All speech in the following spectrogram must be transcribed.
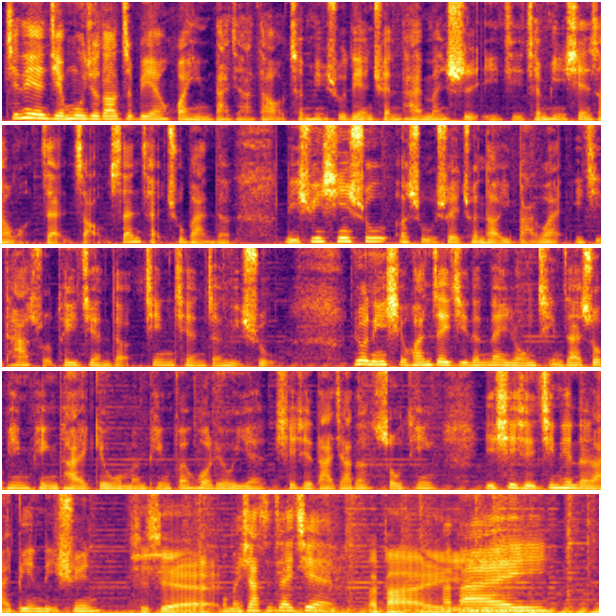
今天的节目就到这边，欢迎大家到诚品书店全台门市以及诚品线上网站找三彩出版的李勋新书《二十五岁存到一百万》，以及他所推荐的《金钱整理术》。若您喜欢这一集的内容，请在收听平台给我们评分或留言。谢谢大家的收听，也谢谢今天的来宾李勋。谢谢谢。我们下次再见，拜拜，拜拜。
